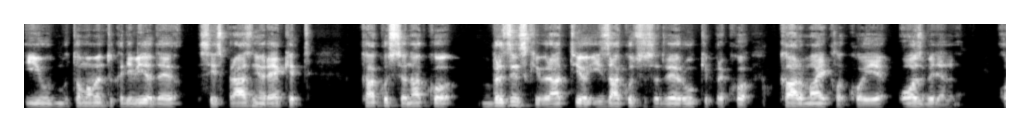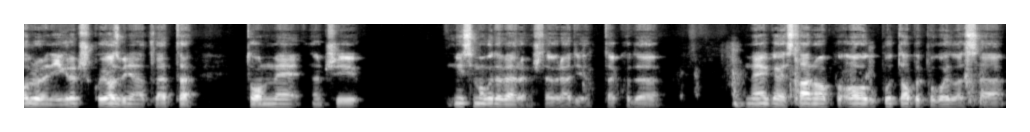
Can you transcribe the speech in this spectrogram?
i u tom momentu kad je video da je se ispraznio reket, kako se onako brzinski vratio i zakucao sa dve ruke preko Carmichaela koji je ozbiljan odbroveni igrač, koji je ozbiljan atleta, to me, znači, nisam mogao da verujem šta je uradio. Tako da, Mega je stvarno op ovog puta opet pogodila sa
